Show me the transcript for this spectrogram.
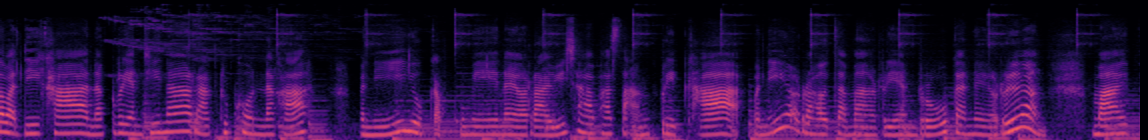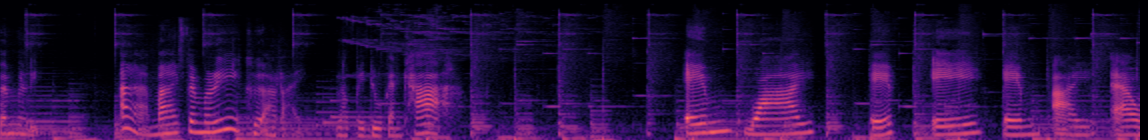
สวัสดีค่ะนักเรียนที่น่ารักทุกคนนะคะ วันนี้อยู่กับครูเมย์ในรายวิชาภาษาอังกฤษค่ะ วันนี้เราจะมาเรียนรู้กันในเรื่อง My Family อ่า My Family คืออะไร เราไปดูกันค่ะ M Y F A M I L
